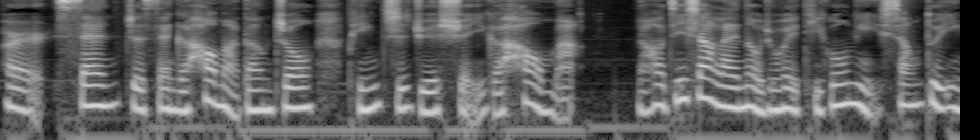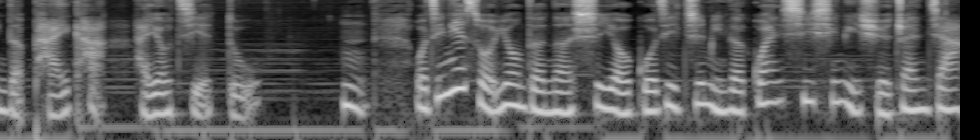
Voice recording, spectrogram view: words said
二三这三个号码当中，凭直觉选一个号码，然后接下来呢，我就会提供你相对应的牌卡还有解读。嗯，我今天所用的呢，是由国际知名的关系心理学专家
